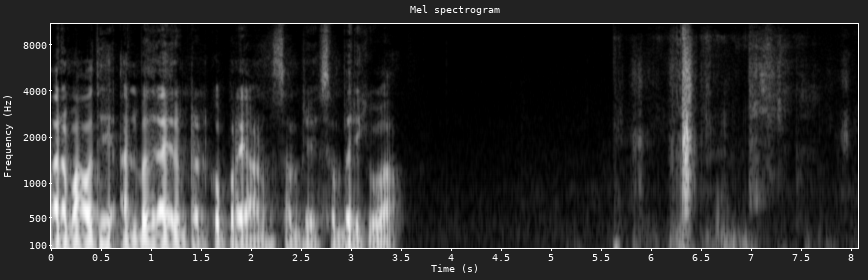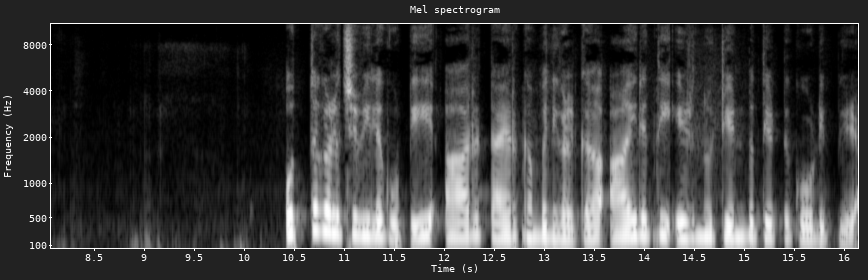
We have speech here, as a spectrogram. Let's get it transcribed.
പരമാവധി അൻപതിനായിരം ടൺ കൊപ്രയാണ് സംഭരി സംഭരിക്കുക. ഒത്തുകളിച്ച് വില കൂട്ടി ആറ് ടയർ കമ്പനികൾക്ക് ആയിരത്തി എഴുന്നൂറ്റി എൺപത്തിയെട്ട് കോടി പിഴ.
